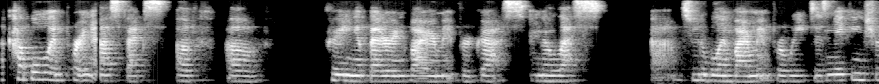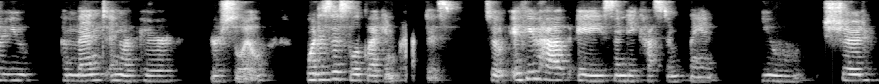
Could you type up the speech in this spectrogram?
a couple important aspects of, of creating a better environment for grass and a less uh, suitable environment for weeds is making sure you amend and repair your soil. What does this look like in practice? So if you have a Sunday custom plan, you should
